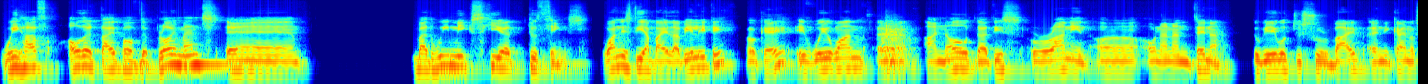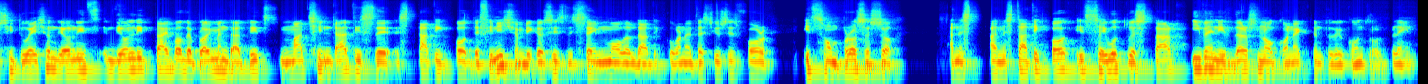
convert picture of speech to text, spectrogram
we have other type of deployments. But we mix here two things. One is the availability. Okay, if we want uh, a node that is running uh, on an antenna to be able to survive any kind of situation, the only the only type of deployment that is matching that is the static pod definition because it's the same model that Kubernetes uses for its own process. So an, an static pod is able to start even if there's no connection to the control plane.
